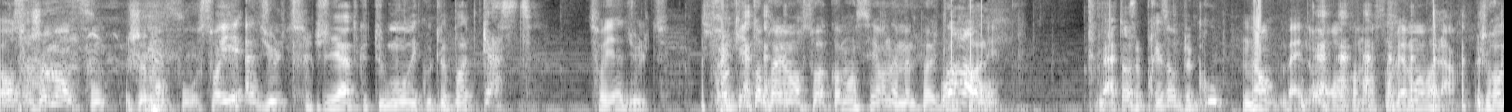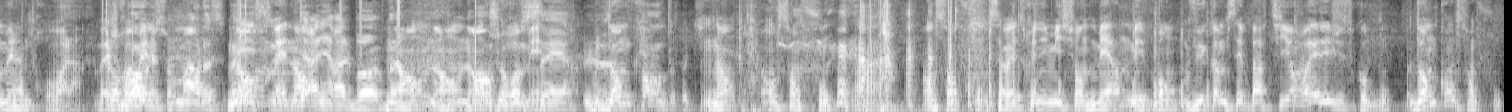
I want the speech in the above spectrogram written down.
Je m'en fous, je m'en fous. Soyez adultes, J'ai hâte que tout le monde écoute le podcast. Soyez adultes. Tranquille, ton premier morceau a commencé, on n'a même pas eu le temps de parler. Mais attends, je présente le groupe. Non, ben non, on recommence. Ben moi voilà, je remets l'intro, voilà. Ben, je remets. Outer Space, Non, mais le non. dernier album. Non, non, non, je remets. le Donc, non, on s'en fout. Voilà, on s'en fout. Ça va être une émission de merde, mais bon, vu comme c'est parti, on va aller jusqu'au bout. Donc, on s'en fout.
